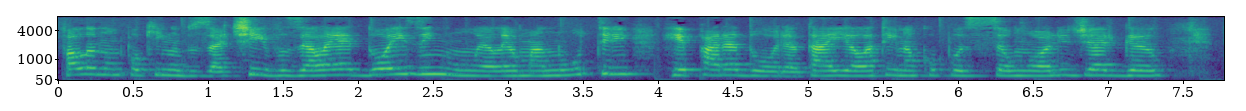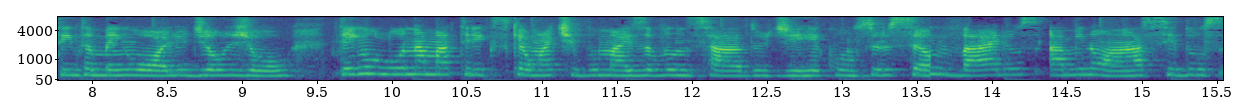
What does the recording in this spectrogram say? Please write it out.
Falando um pouquinho dos ativos, ela é dois em um, ela é uma Nutri reparadora, tá? E ela tem na composição óleo de argan, tem também o óleo de onjou, tem o Luna Matrix, que é um ativo mais avançado de reconstrução, vários aminoácidos,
